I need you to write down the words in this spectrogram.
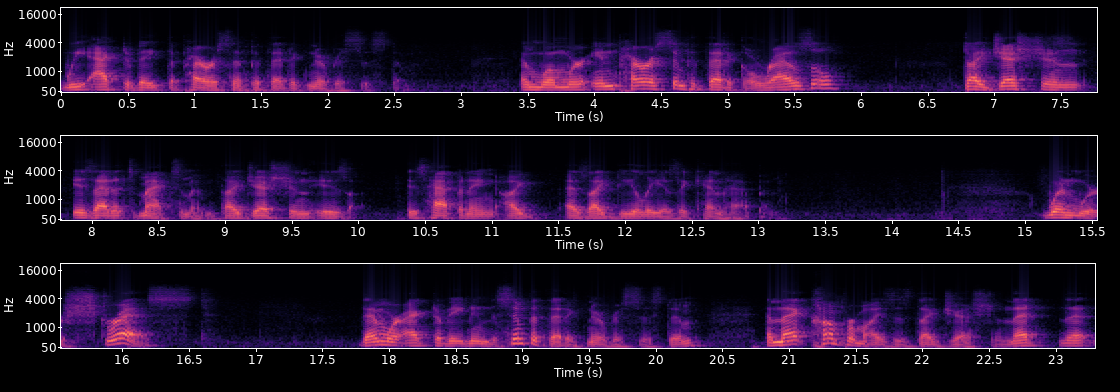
we activate the parasympathetic nervous system. And when we're in parasympathetic arousal, digestion is at its maximum. Digestion is, is happening as ideally as it can happen. When we're stressed, then we're activating the sympathetic nervous system, and that compromises digestion. That, that,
